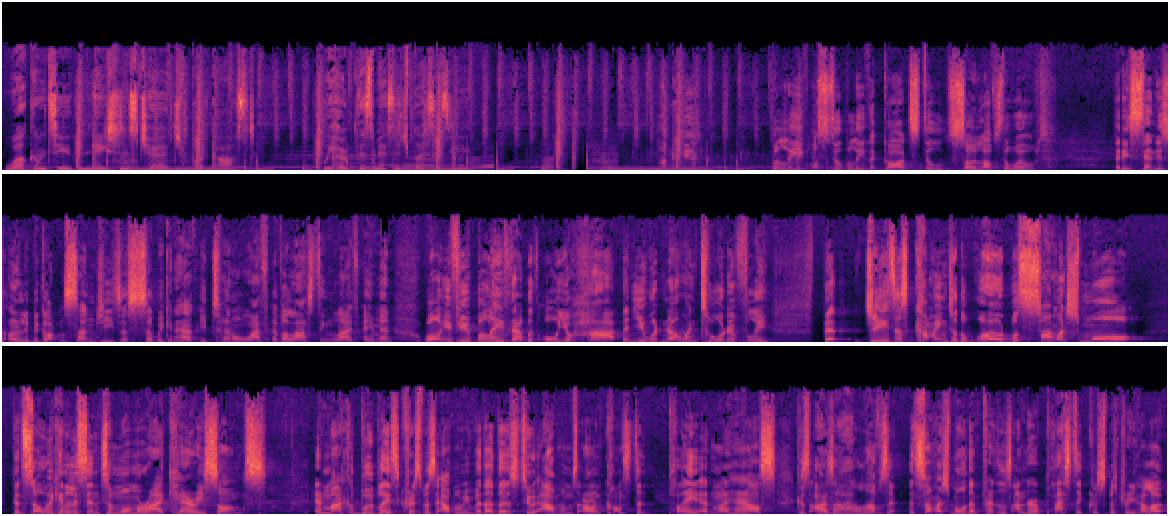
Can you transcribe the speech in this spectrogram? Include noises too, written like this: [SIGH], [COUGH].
Welcome to the Nations Church podcast. We hope this message blesses you. How many of you believe or still believe that God still so loves the world? That He sent His only begotten Son, Jesus, so we can have eternal life, everlasting life. Amen. Well, if you believe that with all your heart, then you would know intuitively that Jesus coming to the world was so much more than so we can listen to more Mariah Carey songs and Michael Bublé's Christmas album, even though those two albums are on constant play at my house because Isaiah loves it. It's so much more than presents under a plastic Christmas tree. Hello,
